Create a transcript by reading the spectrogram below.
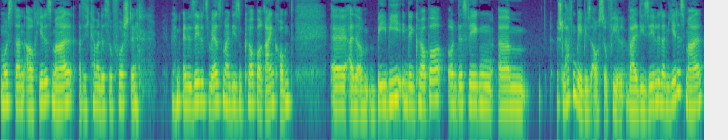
muss dann auch jedes Mal, also ich kann mir das so vorstellen, wenn eine Seele zum ersten Mal in diesen Körper reinkommt, äh, also ein Baby in den Körper und deswegen ähm, schlafen Babys auch so viel, weil die Seele dann jedes Mal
